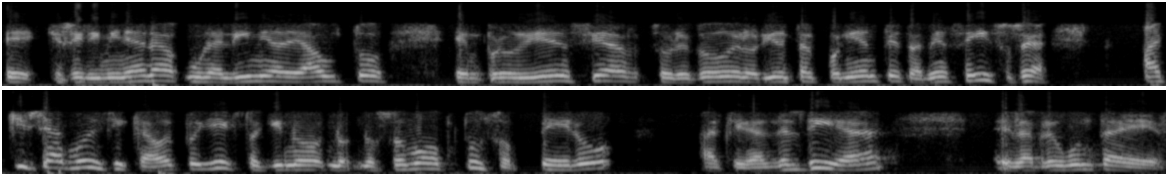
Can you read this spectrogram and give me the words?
Eh, que se eliminara una línea de autos en Providencia, sobre todo del oriente al poniente, también se hizo. O sea, aquí se ha modificado el proyecto, aquí no, no, somos obtusos, pero al final del día, eh, la pregunta es,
